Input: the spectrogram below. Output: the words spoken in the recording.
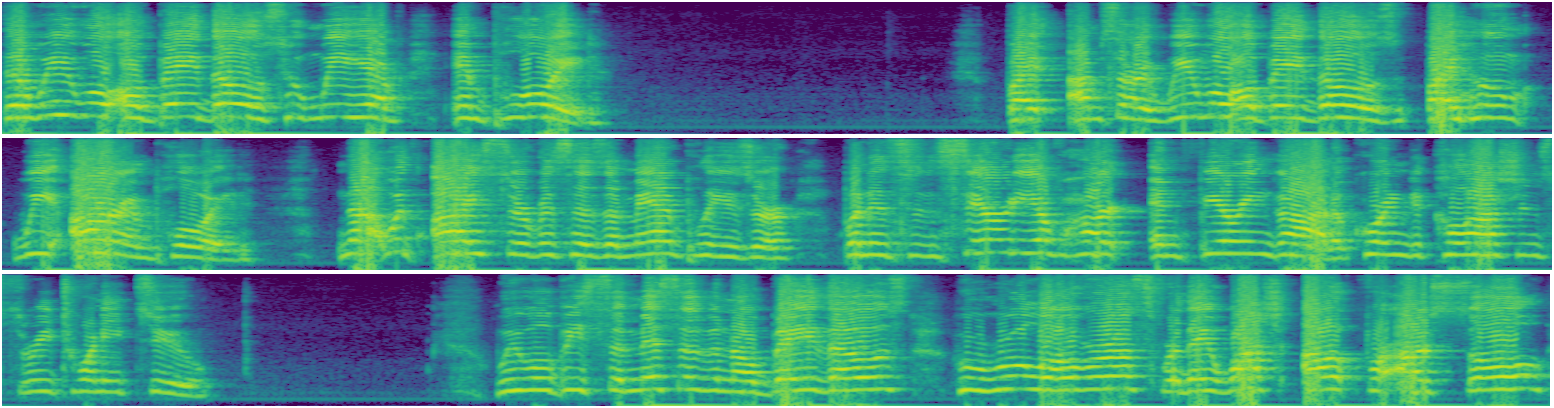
that we will obey those whom we have employed. But I'm sorry, we will obey those by whom we are employed not with eye service as a man pleaser, but in sincerity of heart and fearing God, according to Colossians 3:22. We will be submissive and obey those who rule over us, for they watch out for our soul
